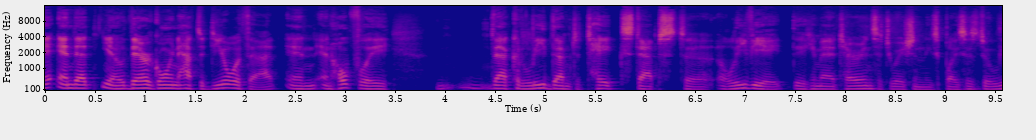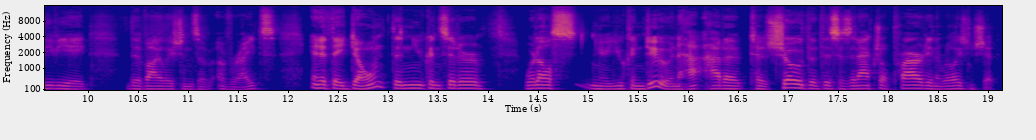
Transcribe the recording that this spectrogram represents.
And, and, that, you know, they're going to have to deal with that. And, and hopefully that could lead them to take steps to alleviate the humanitarian situation in these places, to alleviate the violations of, of rights. And if they don't, then you consider what else you know you can do and how, how to to show that this is an actual priority in the relationship.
